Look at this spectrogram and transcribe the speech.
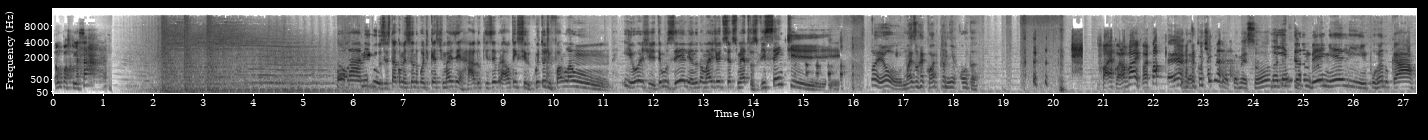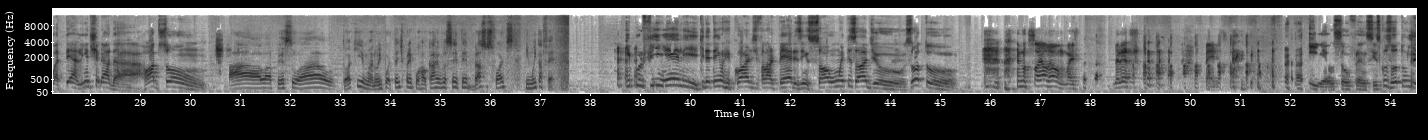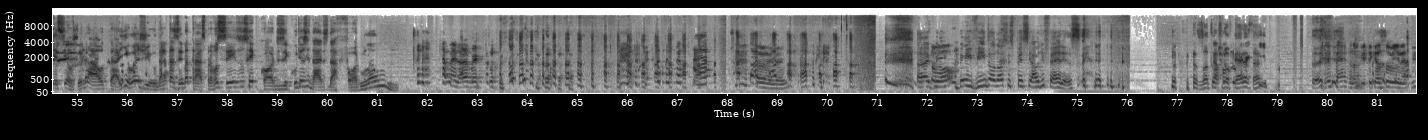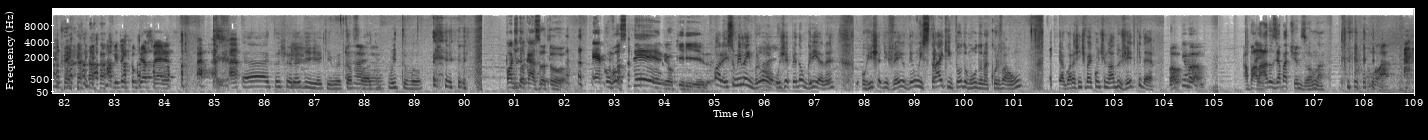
Então, posso começar? Olá, amigos! Está começando o podcast mais errado que Zebra Alta em circuito de Fórmula 1. E hoje temos ele andando a mais de 800 metros, Vicente! Sou eu, mais um recorde pra minha conta. Vai, agora vai. Agora tá. É, agora continua. Começou, E também ele empurrando o carro até a linha de chegada, Robson! Fala, pessoal. Tô aqui, mano. O importante pra empurrar o carro é você ter braços fortes e muita fé. E por fim ele, que detém o recorde de falar Pérez em só um episódio, Zoto! Não sou eu, não, mas. Beleza. Pérez. E eu sou o Francisco Zoto e esse é o Zebra Alta. E hoje o Data Zebra traz para vocês os recordes e curiosidades da Fórmula 1. É a melhor abertura. Ai, Bem-vindo ao nosso especial de férias. Os outros tirou férias, né? Tem férias, alguém tem que assumir, né? alguém tem que cobrir as férias. Ai, tô chorando de rir aqui, mano. Tá Ai, foda. ai. Muito bom. Pode tocar, Zoto. É com você, meu querido. Olha, isso me lembrou o GP da Hungria, né? O Richard veio, deu um strike em todo mundo na curva 1. E agora a gente vai continuar do jeito que der. Vamos que vamos. Abalados e abatidos, vamos lá. Vamos lá.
